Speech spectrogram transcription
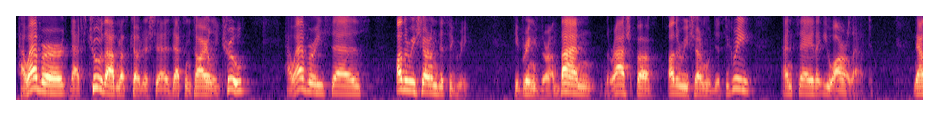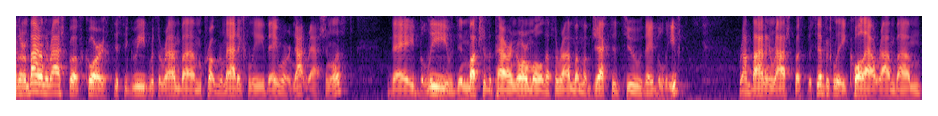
However, that's true, the Admas Kodesh says, that's entirely true. However, he says, other Rishonim disagree. He brings the Ramban, the Rashba, other Rishonim who disagree, and say that you are allowed to. Now, the Ramban and the Rashba, of course, disagreed with the Rambam programmatically. They were not rationalists. They believed in much of the paranormal that the Rambam objected to, they believed. Ramban and Rashba specifically call out Rambam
